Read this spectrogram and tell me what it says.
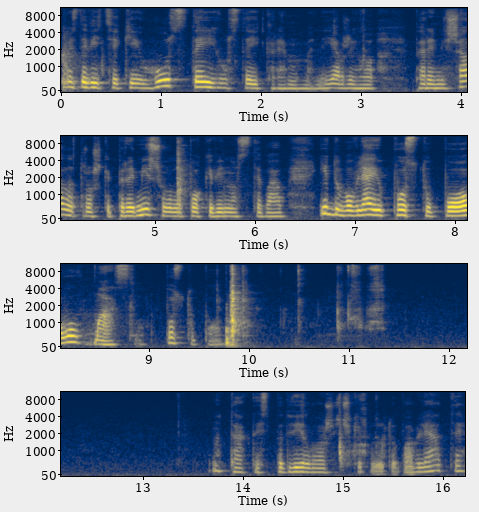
Ось дивіться, який густий, густий крем у мене. Я вже його перемішала, трошки перемішувала, поки він остивав. І додаю поступово масло. Поступово. Отак, десь по дві ложечки буду додати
